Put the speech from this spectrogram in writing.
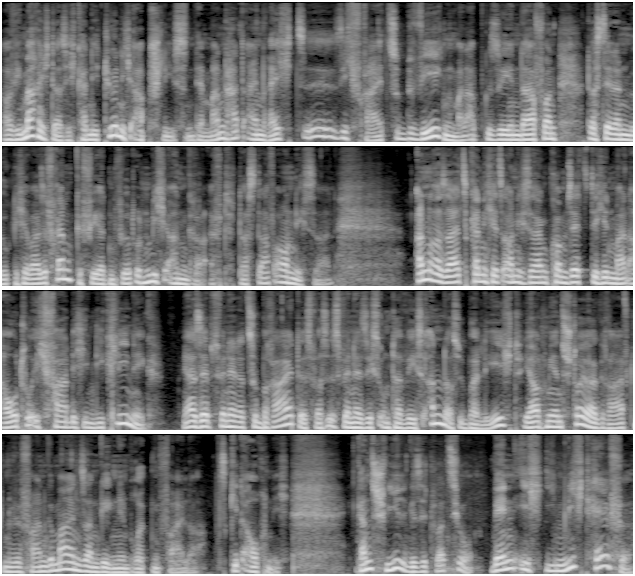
Aber wie mache ich das? Ich kann die Tür nicht abschließen. Der Mann hat ein Recht, äh, sich frei zu bewegen, mal abgesehen davon, dass der dann möglicherweise fremdgefährden wird und mich angreift. Das darf auch nicht sein. Andererseits kann ich jetzt auch nicht sagen, komm, setz dich in mein Auto, ich fahre dich in die Klinik. Ja, selbst wenn er dazu bereit ist, was ist, wenn er sich unterwegs anders überlegt, ja, und mir ins Steuer greift und wir fahren gemeinsam gegen den Brückenpfeiler. Das geht auch nicht. Ganz schwierige Situation. Wenn ich ihm nicht helfe,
